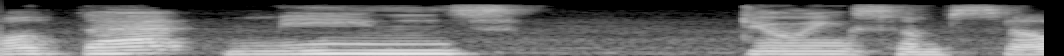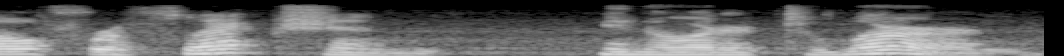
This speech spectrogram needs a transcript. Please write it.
Well, that means doing some self-reflection in order to learn.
